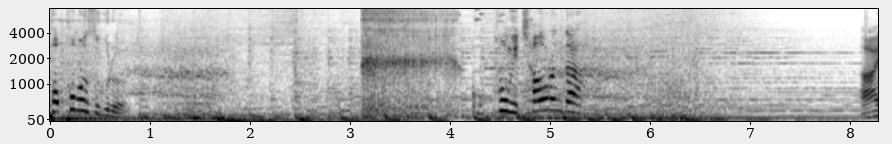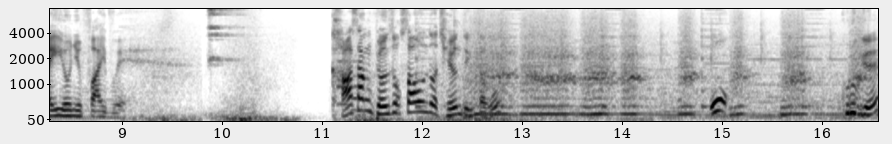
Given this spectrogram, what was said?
퍼포먼스 그룹. 곡봉이 차오른다. 아이오닉 5에 가상 변속 사운드가 재현돼 있다고? 어? 그러게?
